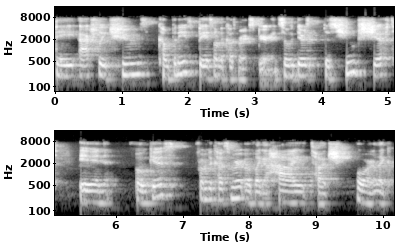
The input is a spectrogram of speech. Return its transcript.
they actually choose companies based on the customer experience. So there's this huge shift in focus from the customer of like a high touch or like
